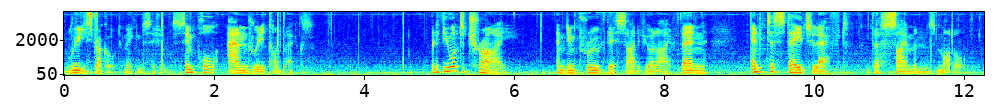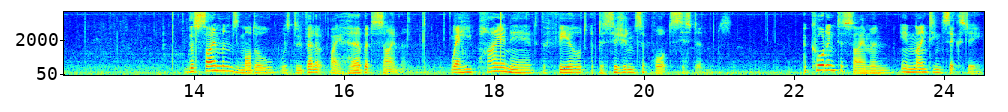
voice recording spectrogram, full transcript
really struggled making decisions, simple and really complex. But if you want to try and improve this side of your life, then enter stage left the Simons model. The Simons model was developed by Herbert Simon, where he pioneered the field of decision support systems. According to Simon, in 1960,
